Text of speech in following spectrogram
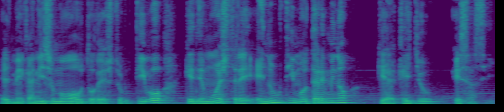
el mecanismo autodestructivo que demuestre en último término que aquello es así.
